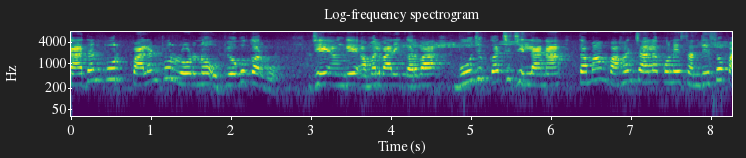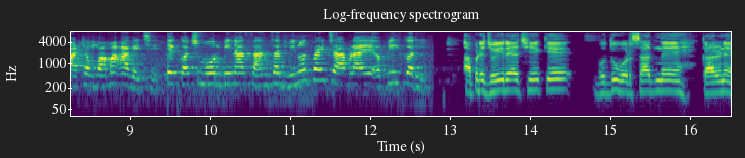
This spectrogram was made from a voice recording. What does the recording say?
રાધનપુર પાલનપુર રોડનો ઉપયોગ કરવો. જે અંગે અમલવારી કરવા ભુજ કચ્છ જિલ્લાના તમામ વાહન ચાલકોને સંદેશો પાઠવવામાં આવે છે. તે કચ્છ મોરબીના સાંસદ વિનોદભાઈ ચાવડાએ અપીલ કરી. આપણે જોઈ રહ્યા છીએ કે વધુ વરસાદને કારણે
